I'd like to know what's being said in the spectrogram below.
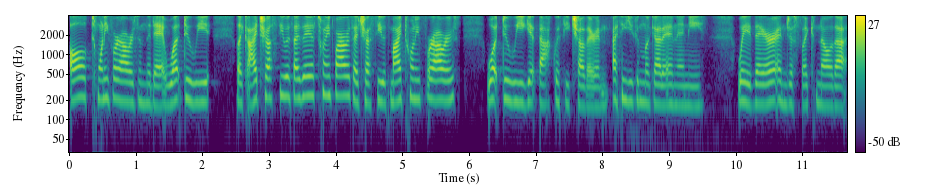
all 24 hours in the day. What do we, like, I trust you with Isaiah's 24 hours. I trust you with my 24 hours. What do we get back with each other? And I think you can look at it in any way there and just like know that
